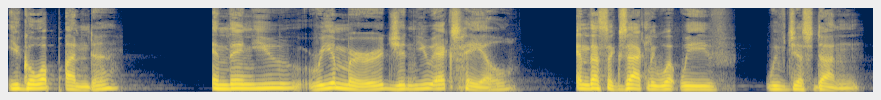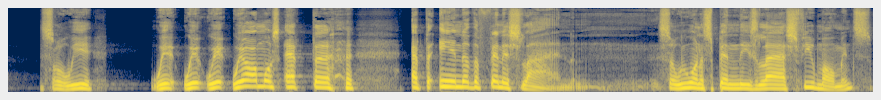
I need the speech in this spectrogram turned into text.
you go up under, and then you reemerge and you exhale, and that's exactly what we've we've just done. So we we we we we're almost at the at the end of the finish line. So we want to spend these last few moments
